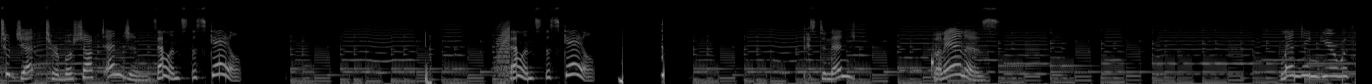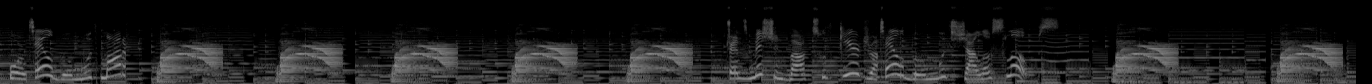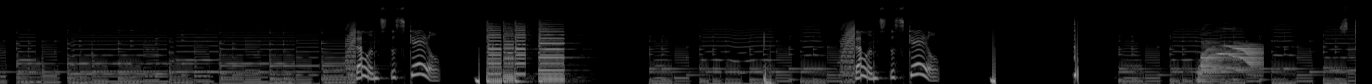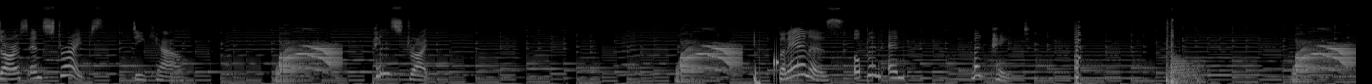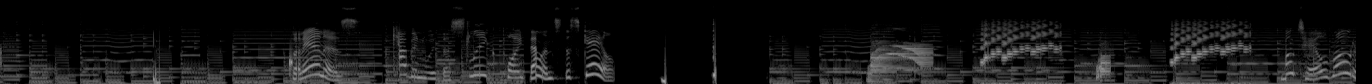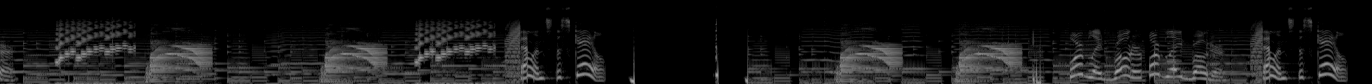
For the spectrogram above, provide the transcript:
Two jet turboshaft engines. Balance the scale. Balance the scale. Piston engine. Bananas. Landing gear with four tail boom with motor. Transmission box with gear drop. Tail boom with shallow slopes. Balance the scale. Balance the scale. Stars and stripes. Decal. Pinstripe. Bananas. Open and Red paint. Bananas. Cabin with a sleek point. Balance the scale. No-tail rotor. Balance the scale. Four-blade rotor, four-blade rotor. Balance the scale.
